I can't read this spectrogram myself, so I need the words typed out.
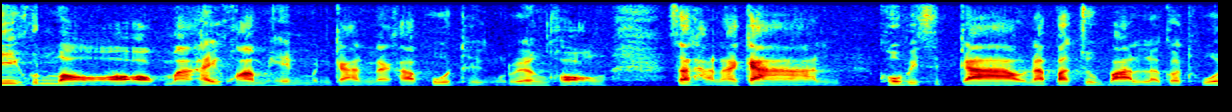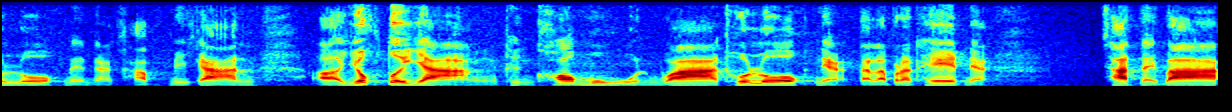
มีคุณหมอออกมาให้ความเห็นเหมือนกันนะครับ พูดถึงเรื่องของสถานการณ์โควิด -19 ณ ปัจจุบันแล้วก็ทั่วโลกเนี่ยนะครับ มีการเอ่อยกตัวอย่างถึงข้อมูลว่าทั่วโลกเนี่ยแต่ละประเทศเนี่ยชาติไหนบ้าง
